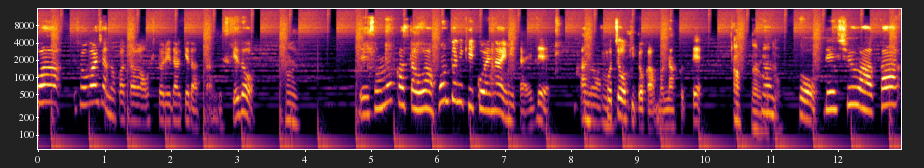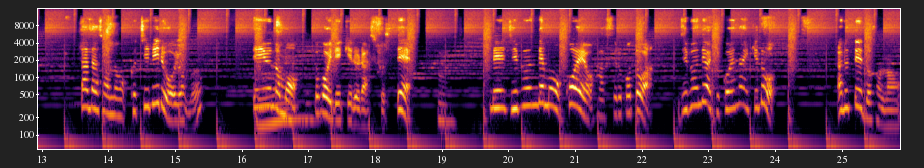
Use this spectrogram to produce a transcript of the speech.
は障害者の方がお一人だけだったんですけど。はいでその方は本当に聞こえないみたいであのうん。補聴器とかもなくて、あなるほど。そう。で手話かただその唇を読むっていうのもすごいできるらしくて。うんで自分でも声を発することは自分では聞こえないけどある程度その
